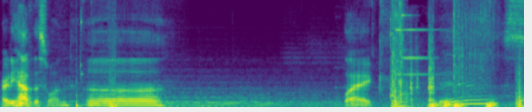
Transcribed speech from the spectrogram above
I already have this one. Uh, like this.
